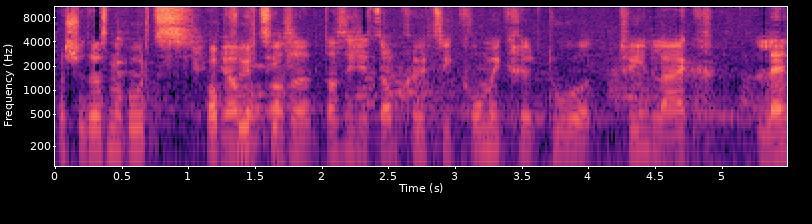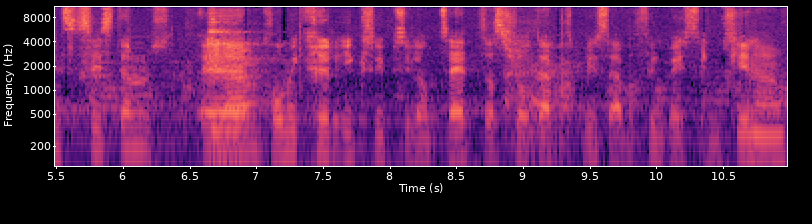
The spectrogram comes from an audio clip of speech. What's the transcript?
Kannst du das noch kurz Abkürzung? also das ist jetzt Abkürzung Komiker Duo Twin Lag Lens Systems. Äh, Genau. Komiker XYZ, das steht einfach, weil es einfach viel besser aussieht. Genau.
